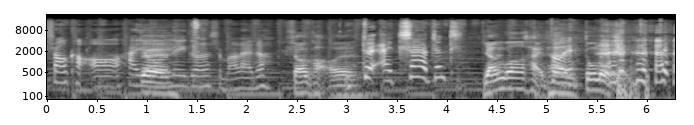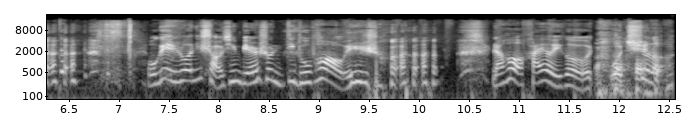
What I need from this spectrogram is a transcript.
烧烤，还有那个什么来着？烧烤，对，哎，三亚真挺。阳光海滩，东北人。我跟你说，你小心别人说你地图炮。我跟你说，然后还有一个，我我去了，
